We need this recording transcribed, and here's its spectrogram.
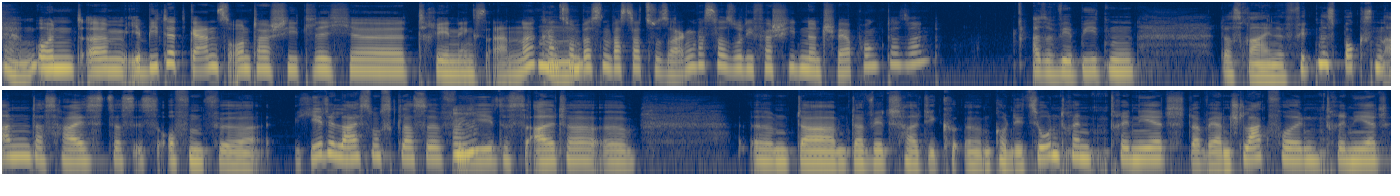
Mhm. Und ähm, ihr bietet ganz unterschiedliche Trainings an. Ne? Kannst mhm. du ein bisschen was dazu sagen, was da so die verschiedenen Schwerpunkte sind? Also wir bieten das reine Fitnessboxen an. Das heißt, das ist offen für jede Leistungsklasse, für mhm. jedes Alter. Äh, äh, da, da wird halt die äh, Kondition trainiert, da werden Schlagfolgen trainiert.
